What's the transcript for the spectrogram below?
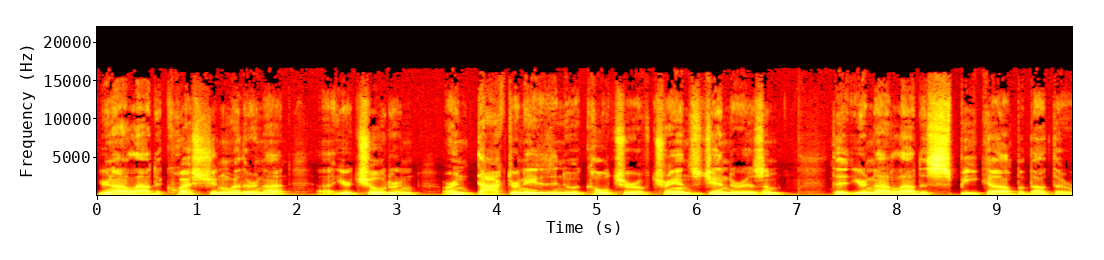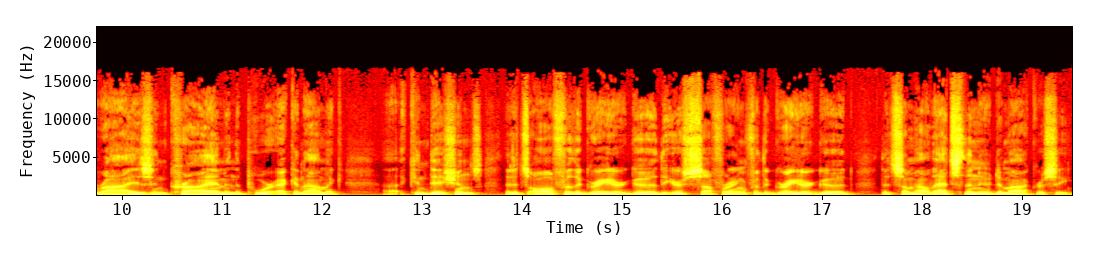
You're not allowed to question whether or not uh, your children are indoctrinated into a culture of transgenderism. That you're not allowed to speak up about the rise in crime and the poor economic uh, conditions, that it's all for the greater good, that you're suffering for the greater good, that somehow that's the new democracy.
